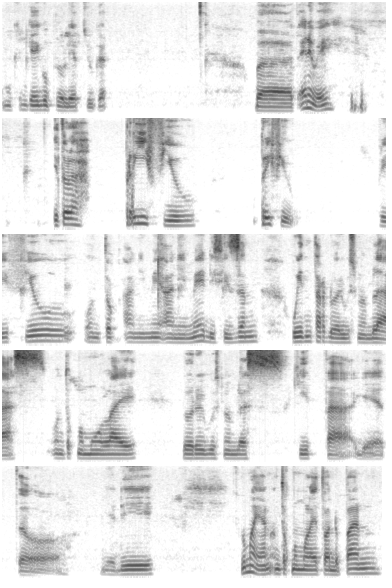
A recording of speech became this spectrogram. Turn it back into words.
mungkin kayak gue perlu lihat juga. But anyway itulah preview preview preview untuk anime-anime di season winter 2019 untuk memulai 2019 kita gitu jadi lumayan untuk memulai tahun depan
